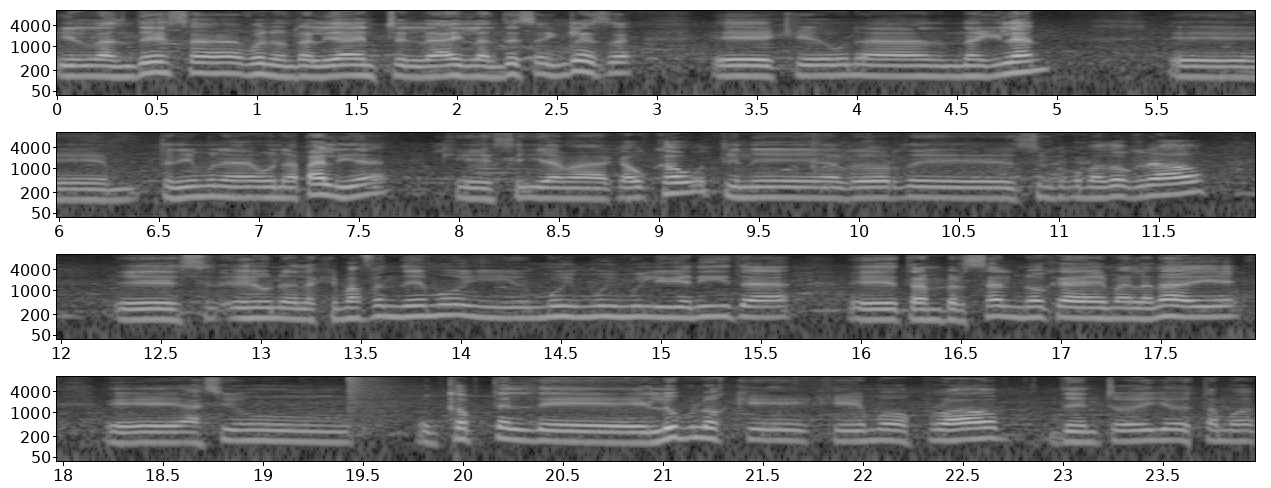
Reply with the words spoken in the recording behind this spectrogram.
irlandesa, bueno, en realidad entre la irlandesa e inglesa, eh, que una Naguilán. Eh, tenemos una, pálida que se llama Caucau, tiene alrededor de 5,2 grados. Es, una de las que más vendemos y muy, muy, muy livianita, eh, transversal, no cae mal a nadie. ha sido un, cóctel de lúpulos que, que hemos probado. Dentro de ellos estamos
